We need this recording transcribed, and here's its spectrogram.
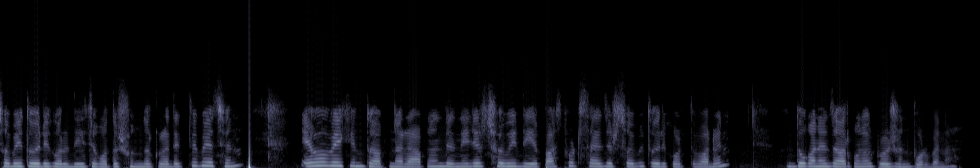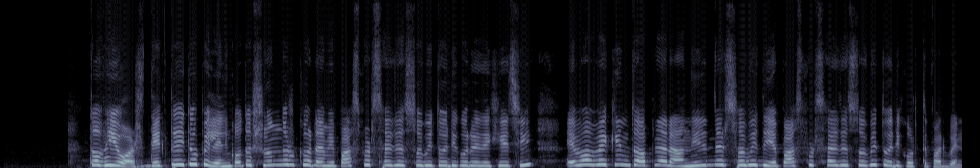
ছবি তৈরি করে দিয়েছে, কত সুন্দর করে দেখতে পেয়েছেন? এভাবেই কিন্তু আপনারা আপনাদের নিজের ছবি দিয়ে পাসপোর্ট সাইজের ছবি তৈরি করতে পারেন। দোকানে যাওয়ার কোনো প্রয়োজন পড়বে না। তো ভিউয়ার্স দেখতেই তো পেলেন কত সুন্দর করে আমি পাসপোর্ট সাইজের ছবি তৈরি করে দেখিয়েছি। এভাবে কিন্তু আপনারা নিজেদের ছবি দিয়ে পাসপোর্ট সাইজের ছবি তৈরি করতে পারবেন।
